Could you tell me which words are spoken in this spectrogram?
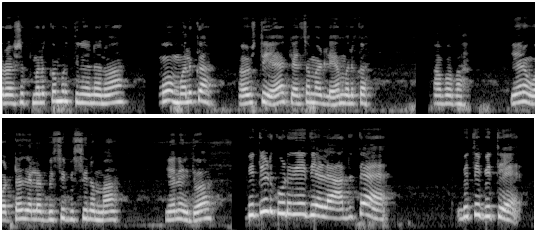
ವರ್ಷಕ್ಕೆ ಮಲ್ಕೊಂಬಿಡ್ತೀನಿ ನಾನು. ಹ್ಞೂ ಮಲ್ಕ. ಔಷಧಿ ಕೆಲಸ ಮಾಡಲಿ ಮಲ್ಕ. ಬಾಬಾ ಏನೋ ಹೊಟ್ಟೆಗೆಲ್ಲ ಬಿಸಿ ಬಿಸಿನಮ್ಮ. ಏನೋ ಇದು? ಬಿತ್ತಿಡ್ ಕುಡಿದಿದೆಯಲ್ಲ ಅದಕ್ಕೆ? ಬಿತ್ತಿ ಬಿತ್ತಿ.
